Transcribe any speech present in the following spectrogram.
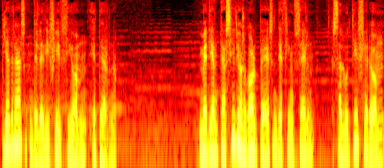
Piedras del edificio eterno. Mediante asidios golpes de cincel, salutífero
